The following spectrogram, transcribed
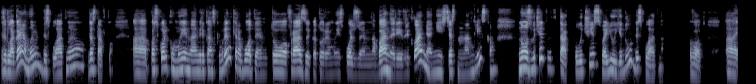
предлагаем им бесплатную доставку. А, поскольку мы на американском рынке работаем, то фразы, которые мы используем на баннере и в рекламе, они, естественно, на английском, но звучит так, получи свою еду бесплатно. Вот. А,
